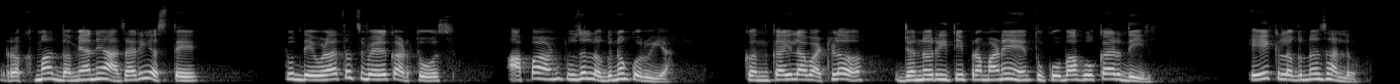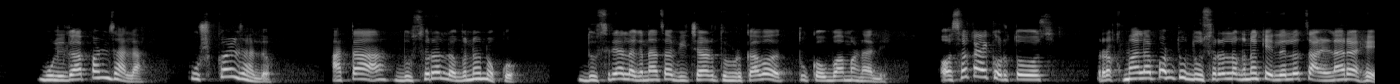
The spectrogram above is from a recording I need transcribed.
रखमा दम्याने आजारी असते. तू देवळातच वेळ काढतोस. आपण तुझं लग्न करूया. कनकाईला वाटलं जनरीतीप्रमाणे तुकोबा होकार देईल. एक लग्न झालं. मुलगा पण झाला. पुष्कळ झालं. आता दुसरं लग्न नको. दुसऱ्या लग्नाचा विचार धुडकावत तू कौबा म्हणाले असं काय करतोस? रखमाला पण तू दुसरं लग्न केलेलं चालणार आहे.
